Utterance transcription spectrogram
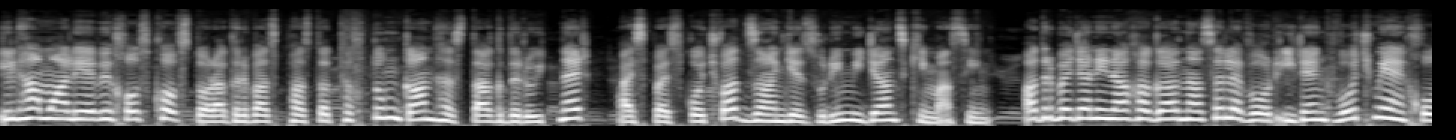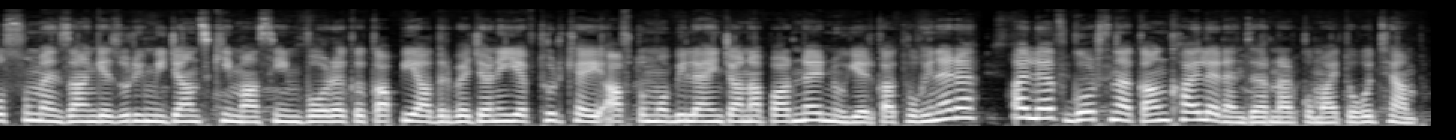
Իլհամ Ալիևի խոսքով ստորագրված փաստաթղթում կան հստակ դրույթներ այսպես կոչված Զանգեզուրի միջանցքի մասին։ Ադրբեջանի նախագահն ասել է, որ իրենք ոչ միայն խոսում են Զանգեզուրի միջանցքի մասին, որը կկապի Ադրբեջանի եւ Թուրքիայի ավտոմոբիլային ճանապարհներն ու երկաթուղիները, այլև գործնական քայլեր են ձեռնարկում այդ ուղությամբ։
